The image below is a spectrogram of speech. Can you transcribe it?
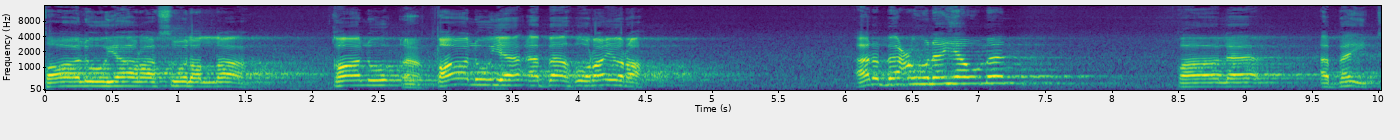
قالوا يا رسول الله قالوا قالوا يا أبا هريرة أربعون يوما قال أبيت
